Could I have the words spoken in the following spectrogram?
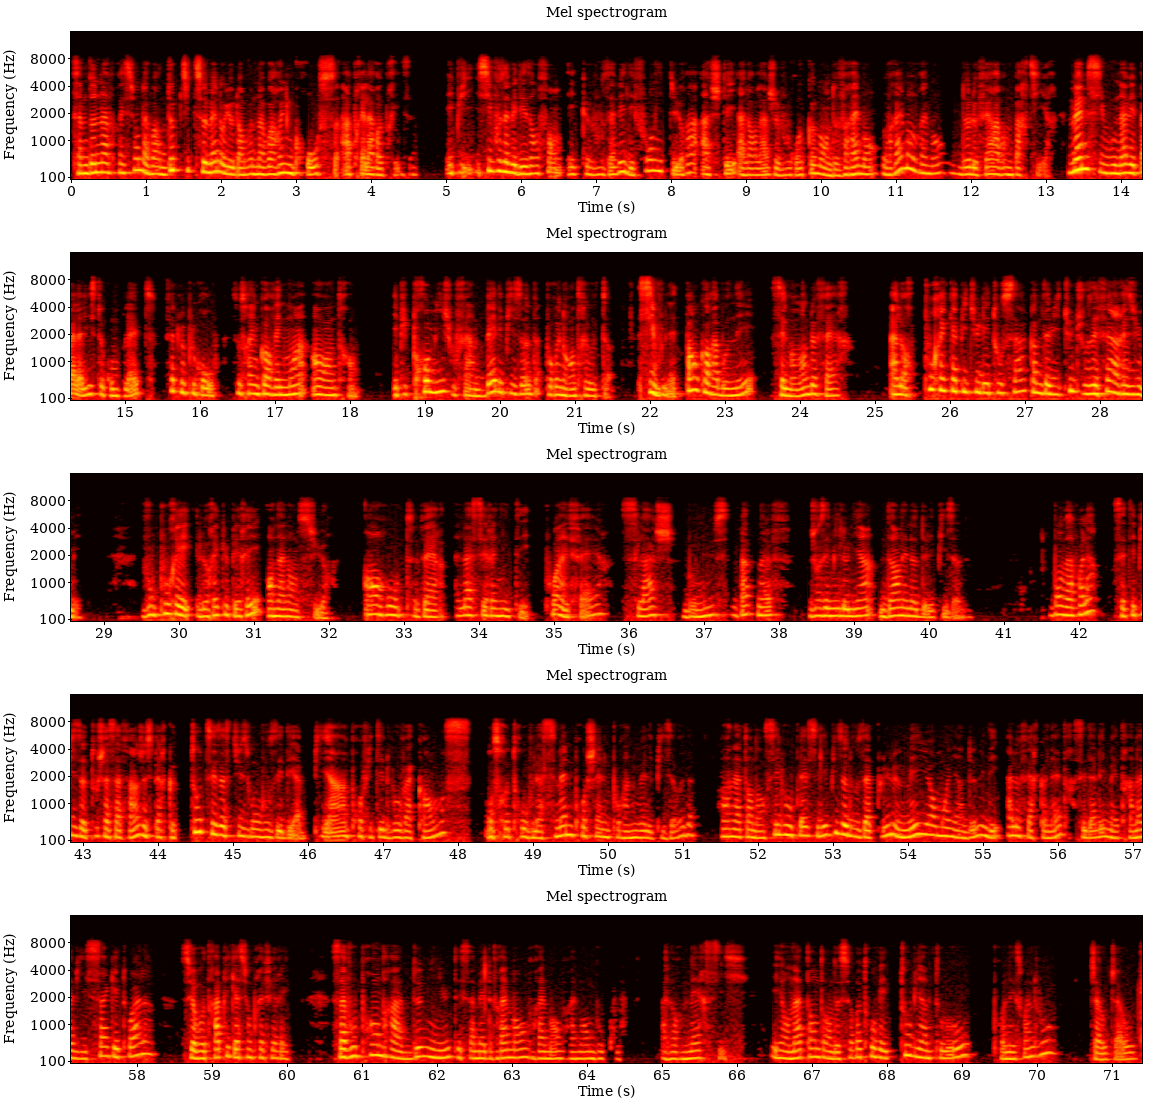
Ça me donne l'impression d'avoir deux petites semaines au lieu d'en avoir une grosse après la reprise. Et puis, si vous avez des enfants et que vous avez des fournitures à acheter, alors là, je vous recommande vraiment, vraiment, vraiment de le faire avant de partir. Même si vous n'avez pas la liste complète, faites le plus gros. Ce sera une corvée de moins en rentrant. Et puis, promis, je vous fais un bel épisode pour une rentrée au top. Si vous n'êtes pas encore abonné, c'est le moment de le faire. Alors, pour récapituler tout ça, comme d'habitude, je vous ai fait un résumé. Vous pourrez le récupérer en allant sur en route vers la sérénité.fr slash bonus 29. Je vous ai mis le lien dans les notes de l'épisode. Bon ben voilà, cet épisode touche à sa fin. J'espère que toutes ces astuces vont vous aider à bien profiter de vos vacances. On se retrouve la semaine prochaine pour un nouvel épisode. En attendant, s'il vous plaît, si l'épisode vous a plu, le meilleur moyen de m'aider à le faire connaître, c'est d'aller mettre un avis 5 étoiles sur votre application préférée. Ça vous prendra deux minutes et ça m'aide vraiment, vraiment, vraiment beaucoup. Alors merci. Et en attendant de se retrouver tout bientôt, prenez soin de vous. Ciao, ciao.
